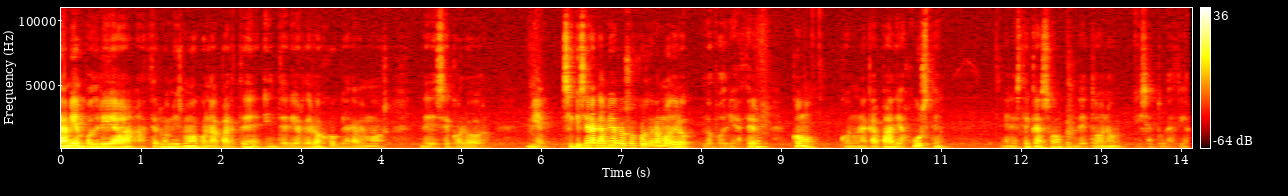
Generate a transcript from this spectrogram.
También podría hacer lo mismo con la parte interior del ojo, que ahora vemos de ese color miel. Si quisiera cambiar los ojos de la modelo, lo podría hacer. ¿Cómo? Con una capa de ajuste, en este caso de tono y saturación.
